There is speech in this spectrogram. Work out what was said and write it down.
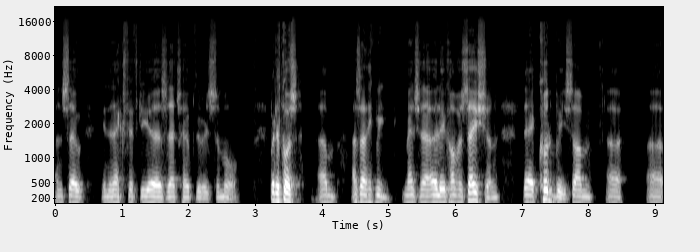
And so in the next 50 years, let's hope there is some more. But of course, um, as I think we mentioned in our earlier conversation, there could be some uh, uh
